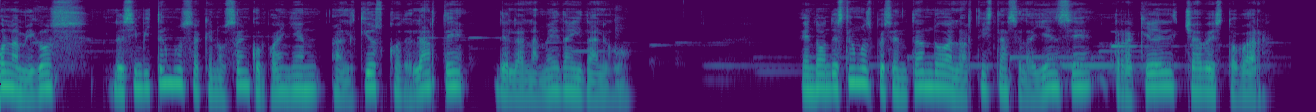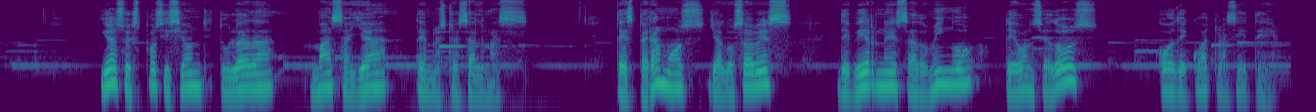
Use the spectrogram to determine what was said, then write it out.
Hola amigos, les invitamos a que nos acompañen al kiosco del arte de la Alameda Hidalgo, en donde estamos presentando al artista celayense Raquel Chávez Tobar y a su exposición titulada Más allá de nuestras almas. Te esperamos, ya lo sabes, de viernes a domingo de 11 a 2 o de 4 a 7.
